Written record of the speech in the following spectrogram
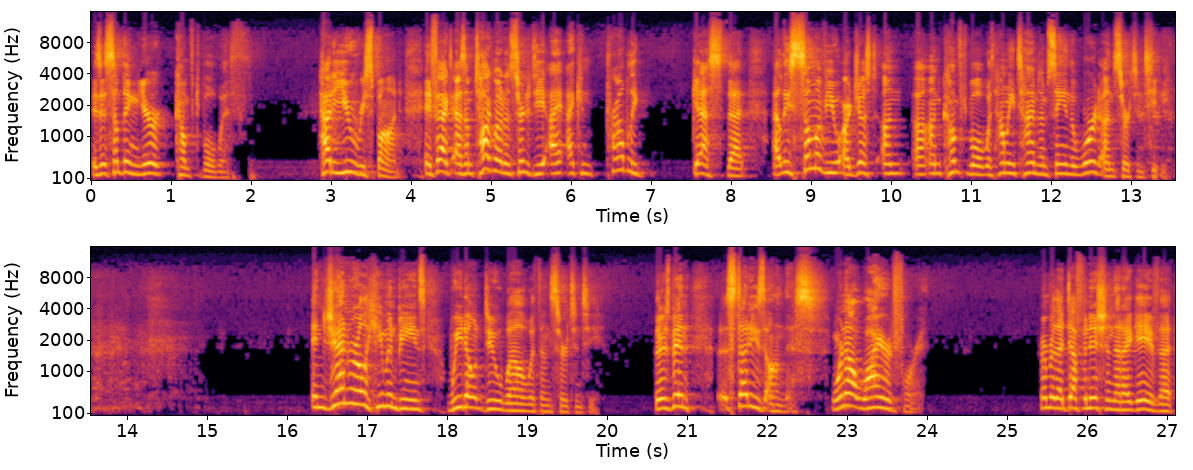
Is it something you're comfortable with? How do you respond? In fact, as I'm talking about uncertainty, I, I can probably guess that at least some of you are just un, uh, uncomfortable with how many times I'm saying the word uncertainty. In general, human beings, we don't do well with uncertainty. There's been studies on this. We're not wired for it. Remember that definition that I gave that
